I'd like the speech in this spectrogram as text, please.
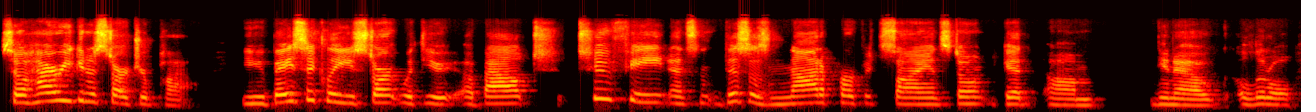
So how are you gonna start your pile? You basically, you start with you about two feet and this is not a perfect science. Don't get, um, you know, a little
